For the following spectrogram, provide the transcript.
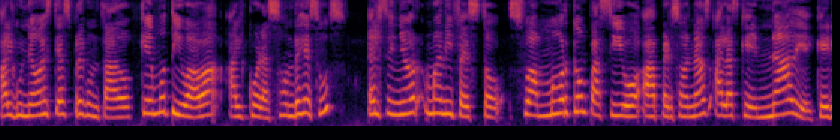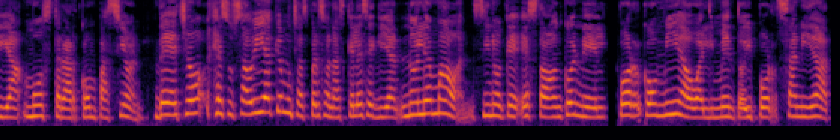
¿Alguna vez te has preguntado qué motivaba al corazón de Jesús? El Señor manifestó su amor compasivo a personas a las que nadie quería mostrar compasión. De hecho, Jesús sabía que muchas personas que le seguían no le amaban, sino que estaban con él por comida o alimento y por sanidad.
